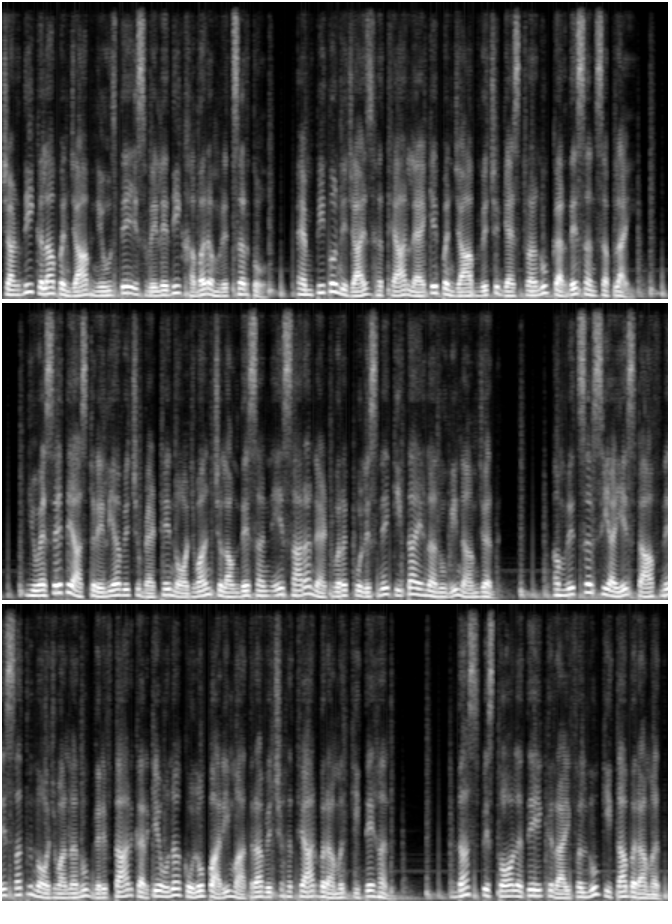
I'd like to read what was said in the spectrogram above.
ਚੜ੍ਹਦੀ ਕਲਾ ਪੰਜਾਬ ਨਿਊਜ਼ ਤੇ ਇਸ ਵੇਲੇ ਦੀ ਖਬਰ ਅੰਮ੍ਰਿਤਸਰ ਤੋਂ। ਐਮਪੀ ਤੋਂ ਨਜਾਇਜ਼ ਹਥਿਆਰ ਲੈ ਕੇ ਪੰਜਾਬ ਵਿੱਚ ਗੈਂਗਸਟਰਾਂ ਨੂੰ ਕਰਦੇ ਸਨ ਸਪਲਾਈ। ਯੂਐਸਏ ਤੇ ਆਸਟ੍ਰੇਲੀਆ ਵਿੱਚ ਬੈਠੇ ਨੌਜਵਾਨ ਚਲਾਉਂਦੇ ਸਨ ਇਹ ਸਾਰਾ ਨੈਟਵਰਕ ਪੁਲਿਸ ਨੇ ਕੀਤਾ, ਇਹਨਾਂ ਨੂੰ ਵੀ ਨਾਮਜ਼ਦ। ਅੰਮ੍ਰਿਤਸਰ ਸੀਆਈਏ ਸਟਾਫ ਨੇ ਸੱਤ ਨੌਜਵਾਨਾਂ ਨੂੰ ਗ੍ਰਿਫਤਾਰ ਕਰਕੇ ਉਹਨਾਂ ਕੋਲੋਂ ਭਾਰੀ ਮਾਤਰਾ ਵਿੱਚ ਹਥਿਆਰ ਬਰਾਮਦ ਕੀਤੇ ਹਨ। 10 ਪਿਸਤੌਲ ਅਤੇ ਇੱਕ ਰਾਈਫਲ ਨੂੰ ਕੀਤਾ ਬਰਾਮਦ।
